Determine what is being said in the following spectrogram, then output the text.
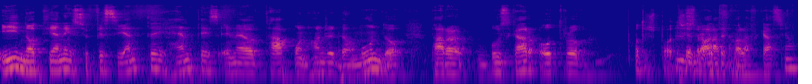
Y no tiene suficiente gentes en el top 100 del mundo para buscar otro Otro spot, sí, spot de cualificación.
